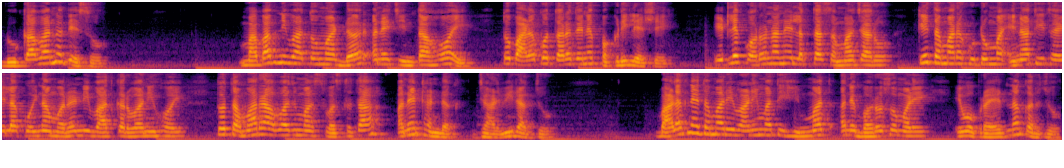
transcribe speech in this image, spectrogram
ડૂકાવા ન દેશો. મા બાપની વાતોમાં ડર અને ચિંતા હોય તો બાળકો તરત એને પકડી લેશે. એટલે કોરોનાને લગતા સમાચારો કે તમારા કુટુંબમાં એનાથી થયેલા કોઈના મરણની વાત કરવાની હોય તો તમારા અવાજમાં સ્વસ્થતા અને ઠંડક જાળવી રાખજો. બાળકને તમારી વાણીમાંથી હિંમત અને ભરોસો મળે એવો પ્રયત્ન કરજો.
